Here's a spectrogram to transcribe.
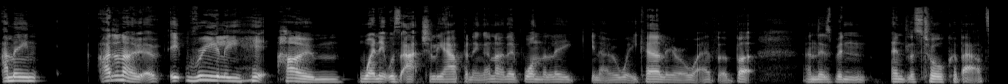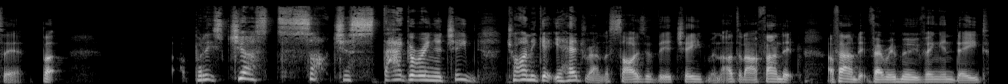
I mean, I don't know. It really hit home when it was actually happening. I know they've won the league, you know, a week earlier or whatever, but and there's been endless talk about it, but but it's just such a staggering achievement. Trying to get your head around the size of the achievement. I don't know. I found it. I found it very moving indeed.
